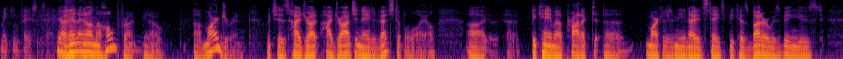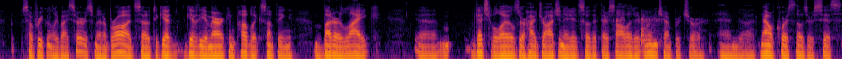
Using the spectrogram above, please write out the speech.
making faces at me. Yeah, and, and on the home front, you know, uh, margarine, which is hydro- hydrogenated vegetable oil, uh, uh, became a product uh, marketed in the United States because butter was being used so frequently by servicemen abroad. So to give give the American public something butter-like, uh, m- vegetable oils are hydrogenated so that they're solid at room temperature. And uh, now, of course, those are cis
